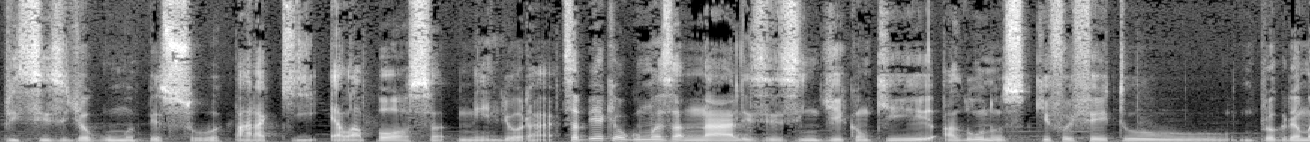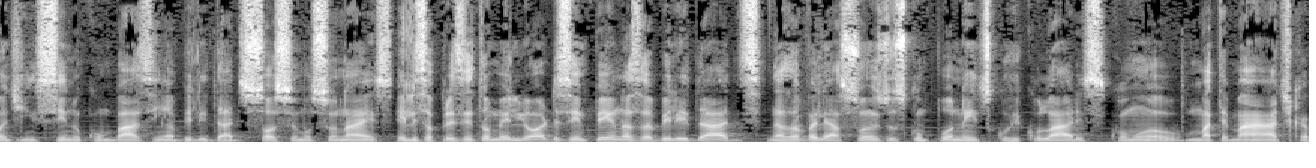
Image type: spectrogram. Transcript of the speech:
precise de alguma pessoa para que ela possa melhorar. Sabia que algumas análises indicam que alunos que foi feito um programa de ensino com base em habilidades socioemocionais, eles apresentam melhor desempenho nas habilidades, nas avaliações dos componentes curriculares, como matemática,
